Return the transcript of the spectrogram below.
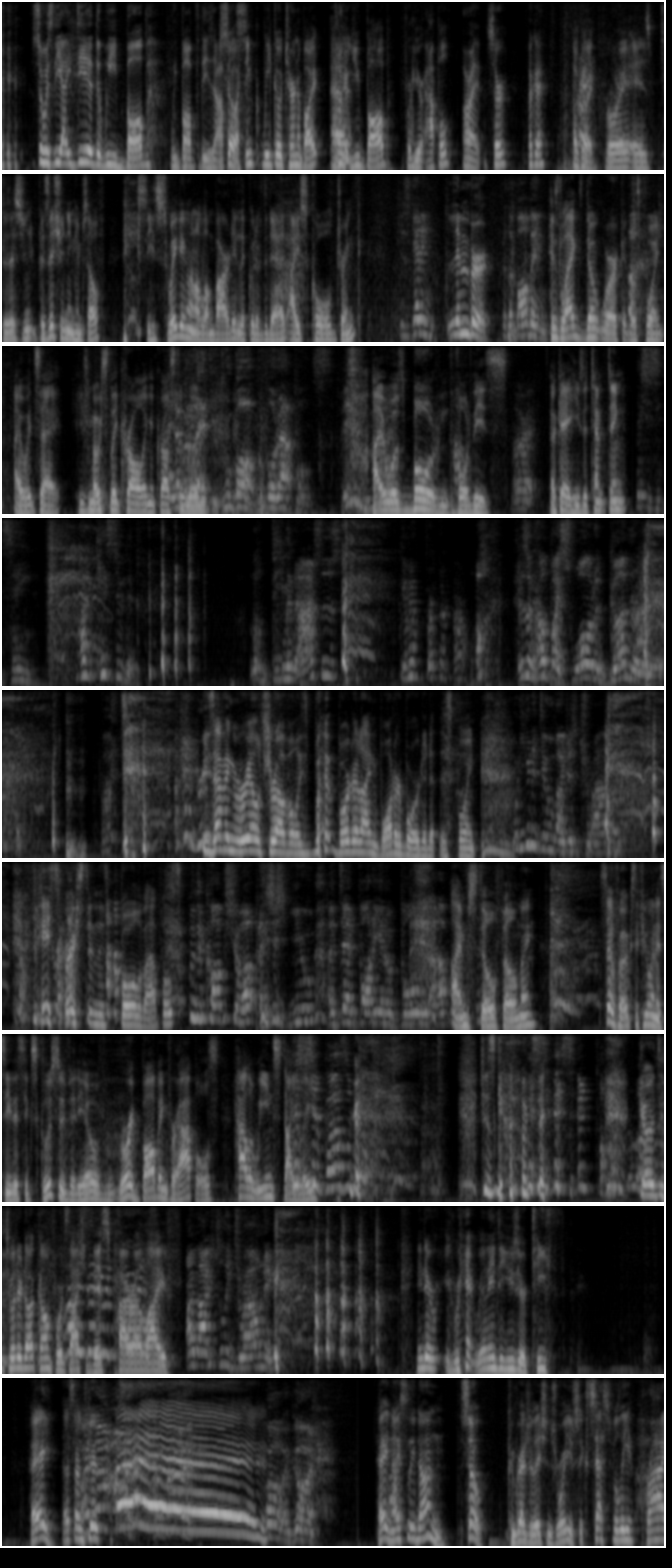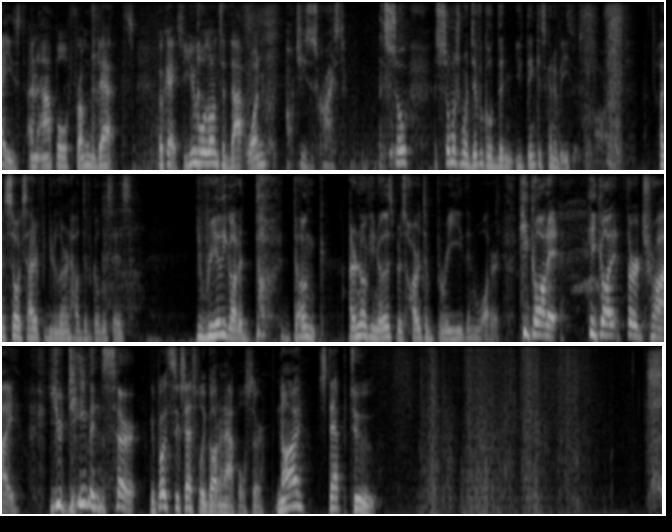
So is the idea that we bob, we bob for these apples? so I think we go turnabout. Uh, Okay. You bob for your apple, All right. sir. Okay. Okay, Rory is position, positioning himself. He's, he's swigging on a Lombardi, liquid of the dead, ice cold drink. Just getting limber for the bobbing. His legs don't work at this point, I would say. He's mostly crawling across the room. to bob for apples. I was born for ah. this. All right. Okay, he's attempting. This is insane. How do kids do this? Little demon asses. Give me a freaking apple. Oh, it doesn't help I swallowed a gun earlier. He's having real trouble. He's borderline waterboarded at this point. what are you gonna do if I just drown? Face first in this bowl of apples. when the cops show up, it's just you, a dead body, and a bowl of apples. I'm still filming. So, folks, if you want to see this exclusive video of Rory bobbing for apples, Halloween This is impossible. just go to, this is impossible. go to twitter.com forward slash is this para life. I'm actually drowning. You need to you really need to use your teeth. Hey, that sounds good. not- Hey! oh my god. Hey, nicely done. So, congratulations, Rory. You've successfully prized an apple from the depths. Okay, so you hold on to that one. Oh Jesus Christ! It's so it's so much more difficult than you think it's gonna be. I'm so excited for you to learn how difficult this is. You really gotta d- dunk. I don't know if you know this, but it's hard to breathe in water. He got it. He got it third try. You demon, sir. We both successfully got an apple, sir. Now, step two.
